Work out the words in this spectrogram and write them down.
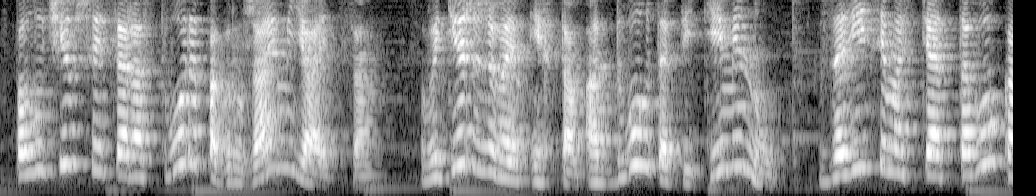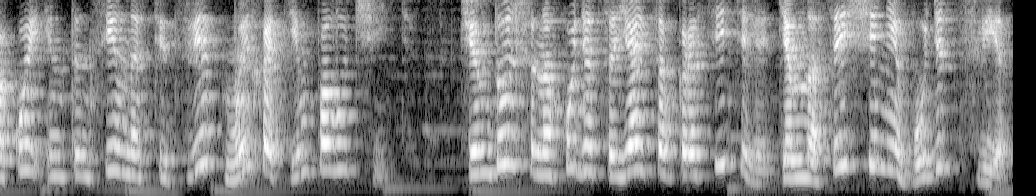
В получившиеся растворы погружаем яйца. Выдерживаем их там от 2 до 5 минут, в зависимости от того, какой интенсивности цвет мы хотим получить. Чем дольше находятся яйца в красителе, тем насыщеннее будет цвет.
